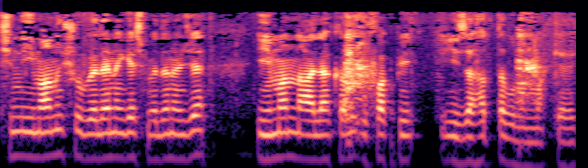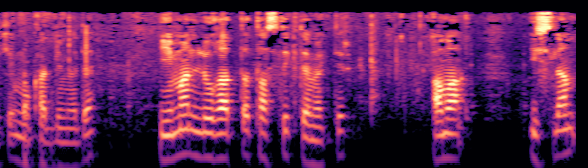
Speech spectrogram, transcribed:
Şimdi imanın şubelerine geçmeden önce imanla alakalı ufak bir izahatta bulunmak gerekir mukaddimede. İman lügatta tasdik demektir. Ama İslam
